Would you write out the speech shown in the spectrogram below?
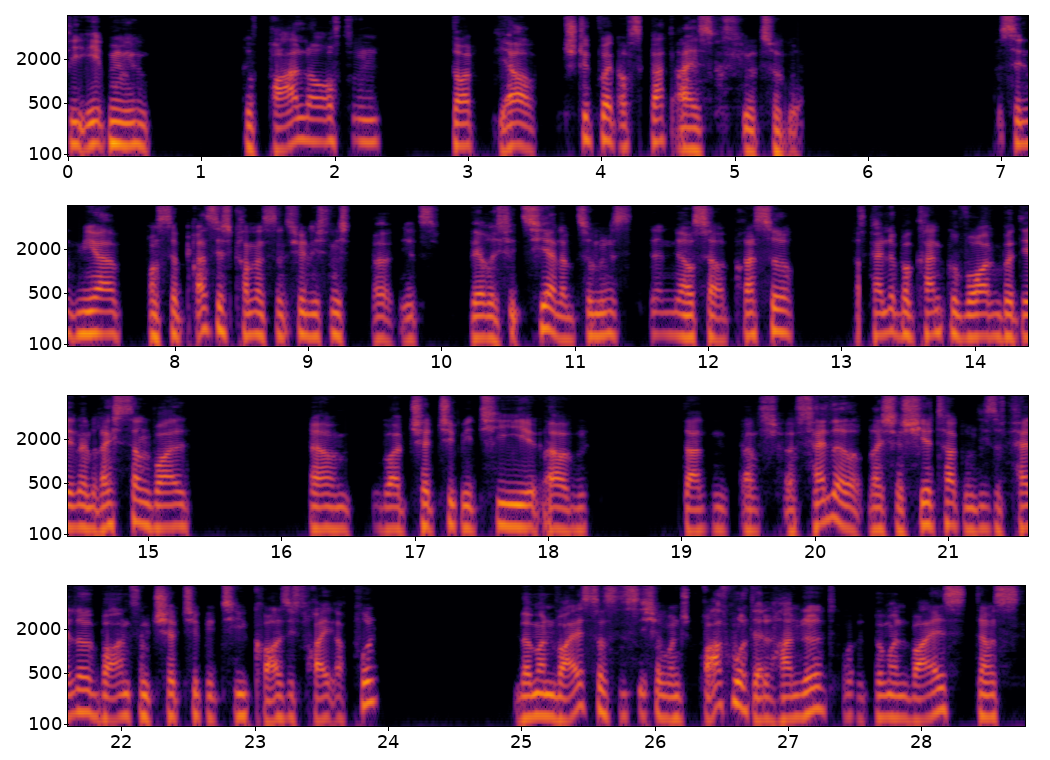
die eben Gefahr laufen, dort ja ein Stück weit aufs Glatteis geführt zu werden. Das sind mir aus der Presse, ich kann das natürlich nicht äh, jetzt verifizieren, aber zumindest aus der Presse Fälle bekannt geworden, bei denen ein Rechtsanwalt ähm, über ChatGPT ähm, dann äh, Fälle recherchiert hat und diese Fälle waren von ChatGPT quasi frei erfunden. Wenn man weiß, dass es sich um ein Sprachmodell handelt und wenn man weiß, dass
